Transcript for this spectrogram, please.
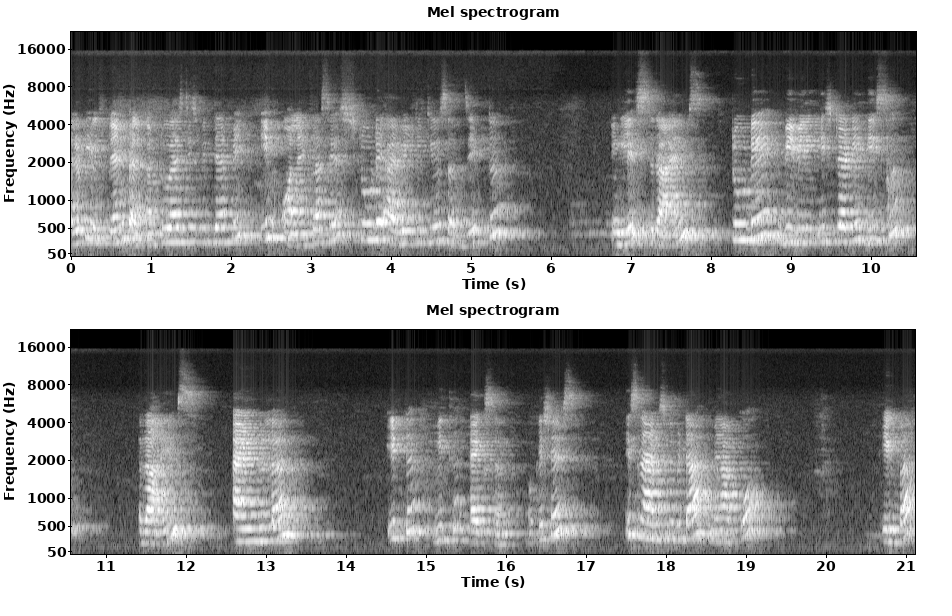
Hello dear student welcome to S T Vidyapeeth in online classes today I will teach you subject English rhymes today we will study this rhymes and learn it with action okay शेयर्स इस राइम्स को बेटा मैं आपको एक बार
